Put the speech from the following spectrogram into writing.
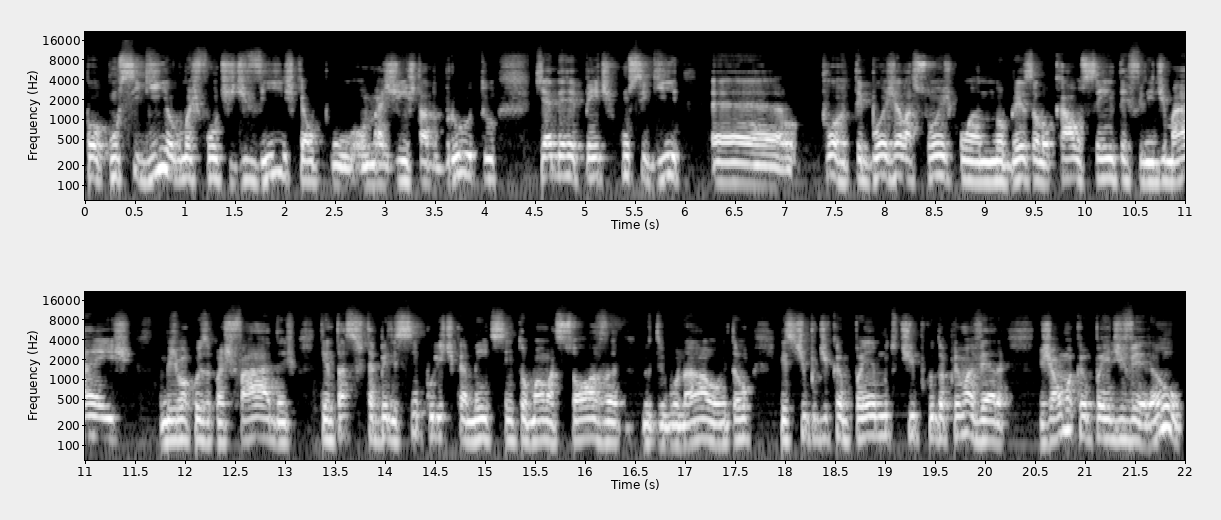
pô, conseguir algumas fontes de vis, que é o, o magia em estado bruto, que é de repente conseguir. É, ter boas relações com a nobreza local sem interferir demais, a mesma coisa com as fadas, tentar se estabelecer politicamente sem tomar uma sova no tribunal. Então, esse tipo de campanha é muito típico da primavera. Já uma campanha de verão,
